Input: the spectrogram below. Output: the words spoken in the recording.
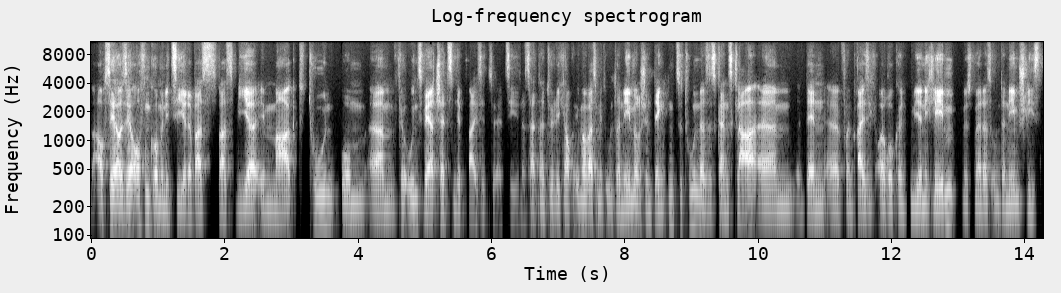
auch sehr, sehr offen kommuniziere, was, was wir im Markt tun, um ähm, für uns wertschätzende Preise zu erzielen. Das hat natürlich auch immer was mit unternehmerischem Denken zu tun, das ist ganz klar, ähm, denn äh, von 30 Euro könnten wir nicht leben, müssen wir das Unternehmen schließen.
